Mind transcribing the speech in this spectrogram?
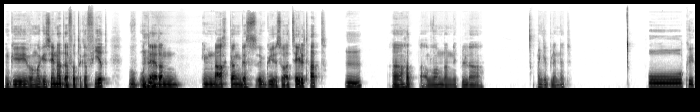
irgendwie, wo man gesehen hat, er fotografiert und Mhm. er dann im Nachgang das irgendwie so erzählt hat, Mhm. äh, hat, da wurden dann die Bilder eingeblendet. Okay.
